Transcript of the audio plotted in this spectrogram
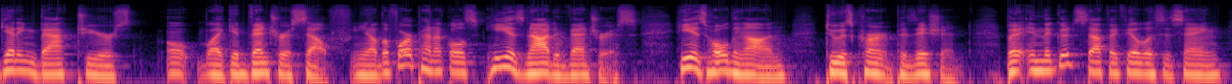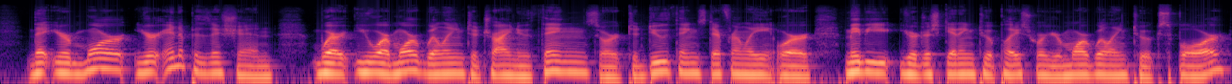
getting back to your oh, like adventurous self. You know, the Four Pentacles, he is not adventurous. He is holding on to his current position. But in the good stuff, I feel this is saying that you're more you're in a position where you are more willing to try new things or to do things differently, or maybe you're just getting to a place where you're more willing to explore.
